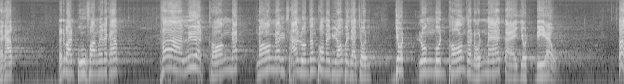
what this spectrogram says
นะครับ รัฐบาลปูฟังไว้นะครับ ถ้าเลือดของนักน้องนักศึกษารวมทั้งพ่อแม่พี่น้องประชาชน หยดลงบนท้องถนนแม้แต่หยดเดียวตระ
